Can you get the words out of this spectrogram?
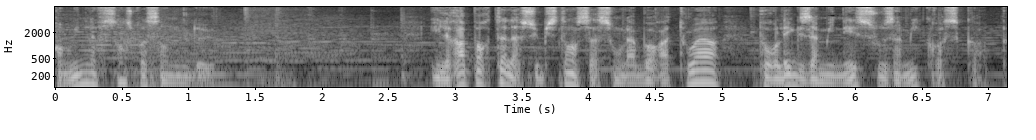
en 1962. Il rapporta la substance à son laboratoire pour l'examiner sous un microscope.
